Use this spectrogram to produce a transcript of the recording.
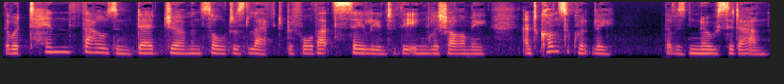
there were 10,000 dead German soldiers left before that salient of the English army, and consequently, there was no Sedan.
